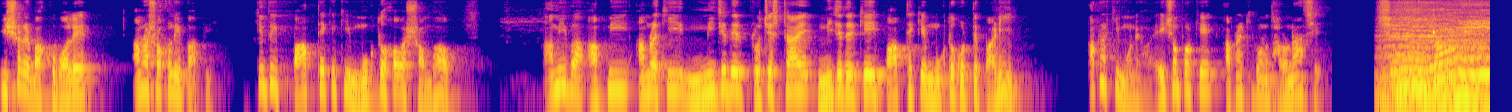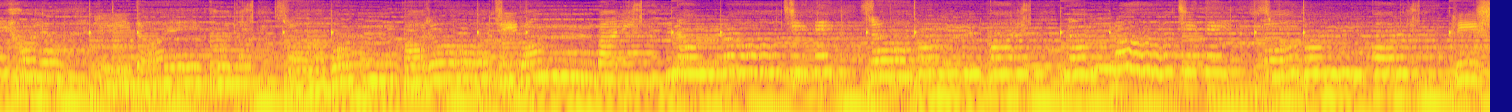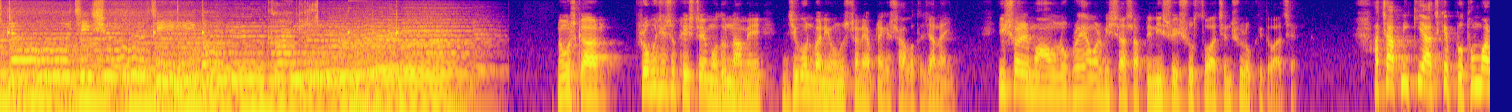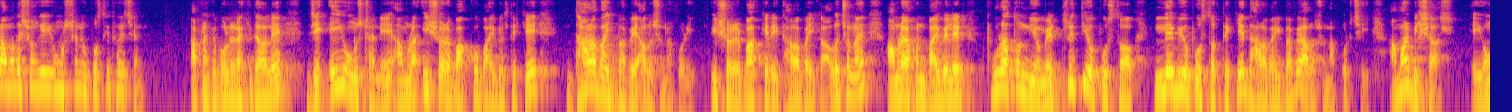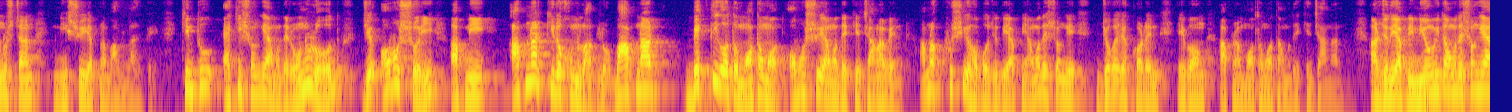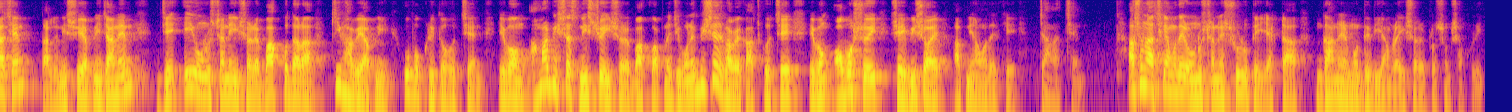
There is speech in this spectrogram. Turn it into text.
ঈশ্বরের বাক্য বলে, আমরা সকলেই পাপি। কিন্তু এই পাপ থেকে কি মুক্ত হওয়া সম্ভব? আমি বা আপনি, আমরা কি নিজেদের প্রচেষ্টায় নিজেদেরকে এই পাপ থেকে মুক্ত করতে পারি? আপনার কি মনে হয়? এই সম্পর্কে আপনার কি কোনো ধারণা আছে? হৃদয় খোলো নমস্কার। প্রভু যীশু খ্রিস্টের মধুর নামে জীবনবাণী অনুষ্ঠানে আপনাকে স্বাগত জানাই। ঈশ্বরের মহা অনুগ্রহে আমার বিশ্বাস আপনি নিশ্চয়ই সুস্থ আছেন, সুরক্ষিত আছেন। আচ্ছা আপনি কি আজকে প্রথমবার আমাদের সঙ্গে এই অনুষ্ঠানে উপস্থিত হয়েছেন? আপনাকে বলে রাখি তাহলে যে এই অনুষ্ঠানে আমরা ঈশ্বরের বাক্য বাইবেল থেকে ধারাবাহিকভাবে আলোচনা করি। ঈশ্বরের বাক্যের এই ধারাবাহিক আলোচনায় আমরা এখন বাইবেলের পুরাতন নিয়মের তৃতীয় পুস্তক, লেবীয় পুস্তক থেকে ধারাবাহিকভাবে আলোচনা করছি। আমার বিশ্বাস এই অনুষ্ঠান নিশ্চয়ই আপনার ভালো লাগবে। কিন্তু একই সঙ্গে আমাদের অনুরোধ যে অবশ্যই আপনি আপনার কীরকম লাগল বা আপনার ব্যক্তিগত মতামত অবশ্যই আমাদেরকে জানাবেন। আমরা খুশি হব যদি আপনি আমাদের সঙ্গে যোগাযোগ করেন এবং আপনার মতামত আমাদেরকে জানান। আর যদি আপনি নিয়মিত আমাদের সঙ্গে আছেন, তাহলে নিশ্চয়ই আপনি জানেন যে এই অনুষ্ঠানে ঈশ্বরের বাক্য দ্বারা কীভাবে আপনি উপকৃত হচ্ছেন। এবং আমার বিশ্বাস নিশ্চয়ই ঈশ্বরের বাক্য আপনার জীবনে বিশেষভাবে কাজ করছে এবং অবশ্যই সেই বিষয় আপনি আমাদেরকে জানাচ্ছেন। আসুন আজকে আমাদের অনুষ্ঠানের শুরুতেই একটা গানের মধ্যে দিয়ে আমরা ঈশ্বরের প্রশংসা করি।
